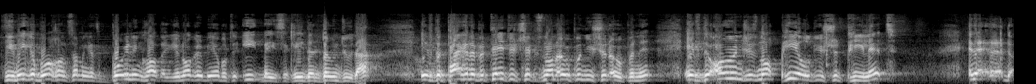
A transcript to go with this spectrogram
If you make a bracha on something that's boiling hot that you're not going to be able to eat, basically, then don't do that. If the packet of potato chips is not open, you should open it. If the orange is not peeled, you should peel it. Uh, The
